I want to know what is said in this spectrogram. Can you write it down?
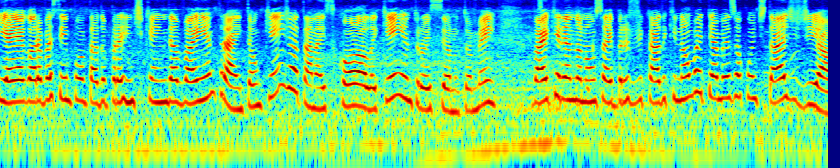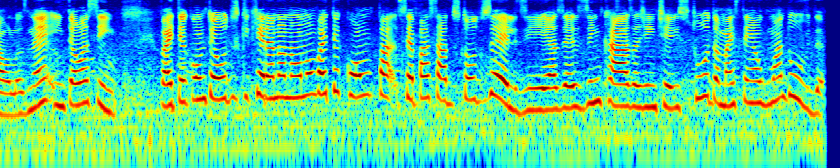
e aí agora vai ser implantado para a gente que ainda vai entrar. Então, quem já está na escola, quem entrou esse ano também, vai querendo ou não sair prejudicado, que não vai ter a mesma quantidade de aulas, né? Então, assim, vai ter conteúdos que, querendo ou não, não vai ter como ser passados todos eles. E às vezes em casa a gente estuda, mas tem alguma dúvida.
